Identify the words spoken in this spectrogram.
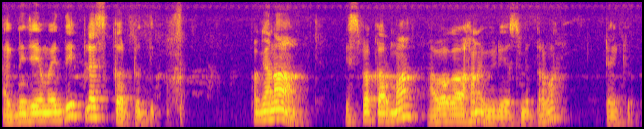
అగ్నిజయం ప్లస్ కట్టుద్ది. ఓకేనా? విశ్వకర్మ అవగాహన వీడియోస్ మిత్రమా? థ్యాంక్ యూ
